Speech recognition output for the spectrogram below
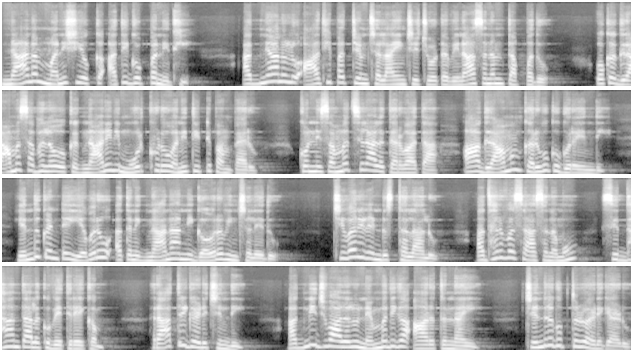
నానం మనిషి యొక్క అతి గొప్ప నిధి. అజ్ఞానులు ఆధిపత్యం చలాయించే చోట వినాశనం తప్పదు. ఒక గ్రామసభలో ఒక జ్ఞానిని మూర్ఖుడు అని తిట్టి పంపారు. కొన్ని సంవత్సరాల తర్వాత ఆ గ్రామం కరువుకు గురైంది. ఎందుకంటే ఎవరూ అతని జ్ఞానాన్ని గౌరవించలేదు. చివరి రెండు స్థలాలు అధర్వ శాసనము సిద్ధాంతాలకు వ్యతిరేకం. రాత్రి గడిచింది. అగ్నిజ్వాలలు నెమ్మదిగా ఆరుతున్నాయి. చంద్రగుప్తుడు అడిగాడు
